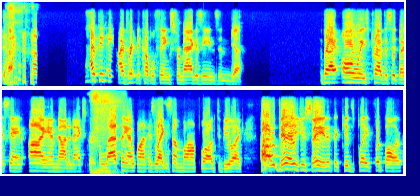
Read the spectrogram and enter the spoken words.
Yeah. I think you know, I've written a couple things for magazines and Yeah. but I always preface it by saying I am not an expert. The last thing I want is like some mom blog to be like, "How dare you say that the kids play football or,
